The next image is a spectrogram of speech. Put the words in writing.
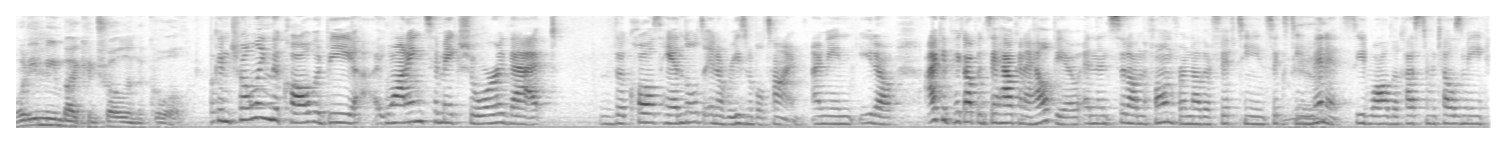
What do you mean by controlling the call? Controlling the call would be wanting to make sure that the call's handled in a reasonable time. I mean, you know, I could pick up and say, How can I help you? and then sit on the phone for another 15, 16 yeah. minutes while the customer tells me,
